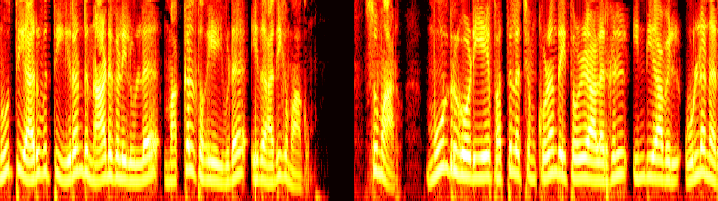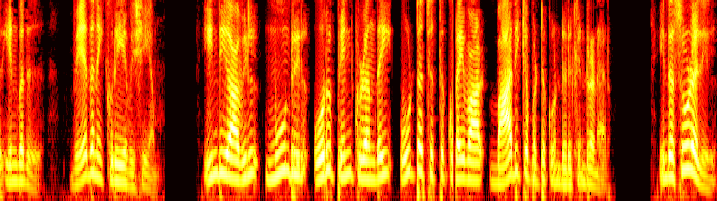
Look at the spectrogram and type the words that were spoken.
நூத்தி அறுபத்தி இரண்டு நாடுகளில் உள்ள மக்கள் தொகையை விட இது அதிகமாகும். சுமார் மூன்று கோடியே பத்து லட்சம் குழந்தை தொழிலாளர்கள் இந்தியாவில் உள்ளனர் என்பது வேதனைக்குரிய விஷயம். இந்தியாவில் மூன்றில் ஒரு பெண் குழந்தை ஊட்டச்சத்து குறைவால் பாதிக்கப்பட்டுக் கொண்டிருக்கின்றனர். இந்த சூழலில்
